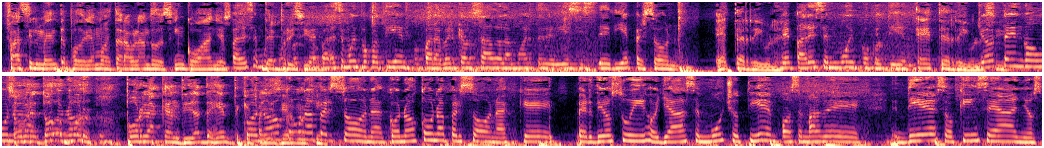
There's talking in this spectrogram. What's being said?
fácilmente podríamos estar hablando de cinco años de poco- prisión. me parece muy poco tiempo para haber causado la muerte de 10, de 10 personas. Es terrible. Me parece muy poco tiempo. Es terrible. Yo sí. tengo una- Sobre todo por, conozco- por la cantidad de gente que Conozco una aquí. persona, conozco una persona que perdió su hijo ya hace mucho tiempo, hace más de 10 o 15 años,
